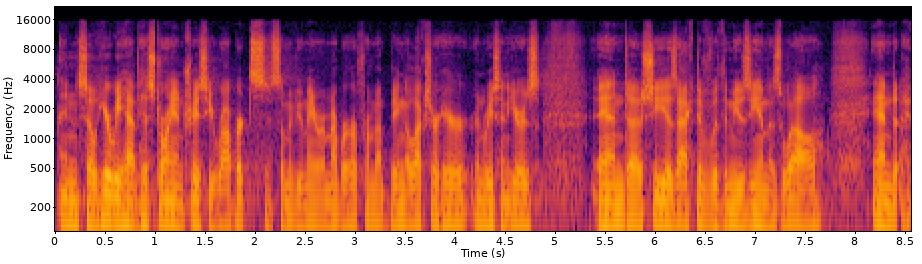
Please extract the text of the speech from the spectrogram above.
And so here we have historian Tracy Roberts. Some of you may remember her from being a lecturer here in recent years. And uh, she is active with the museum as well. And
